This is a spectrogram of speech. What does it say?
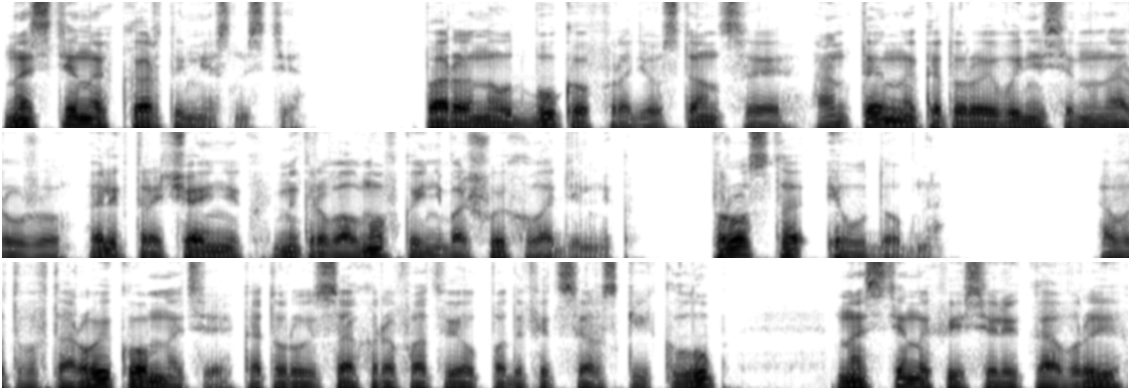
На стенах карты местности. Пара ноутбуков, радиостанция, антенна, которая вынесена наружу, электрочайник, микроволновка и небольшой холодильник. Просто и удобно. А вот во второй комнате, которую Сахаров отвел под офицерский клуб, на стенах висели ковры,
